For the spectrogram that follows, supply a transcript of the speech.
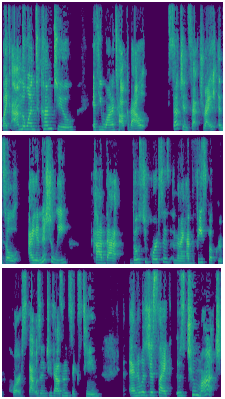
like, I'm the one to come to if you want to talk about such and such, right? And so I initially had that those two courses and then I had the Facebook group course. That was in 2016. And it was just like it was too much.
